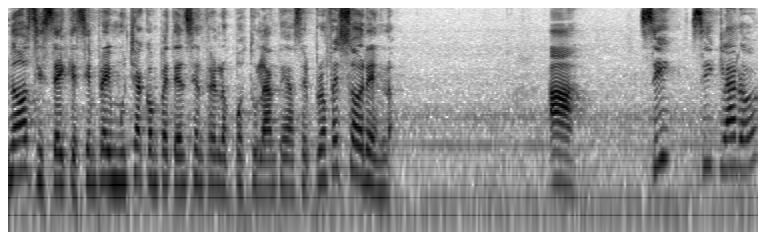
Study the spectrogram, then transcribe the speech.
No, sí sé que siempre hay mucha competencia entre los postulantes a ser profesores. Ah, sí, sí, claro.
